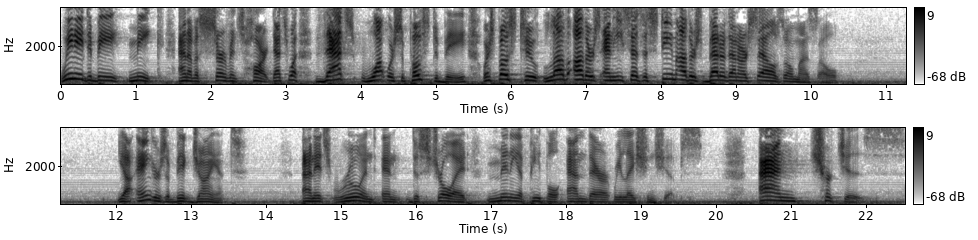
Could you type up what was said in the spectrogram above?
We need to be meek and of a servant's heart. That's what that's what we're supposed to be. We're supposed to love others and he says esteem others better than ourselves, oh my soul. Yeah, anger's a big giant and it's ruined and destroyed many a people and their relationships and churches.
